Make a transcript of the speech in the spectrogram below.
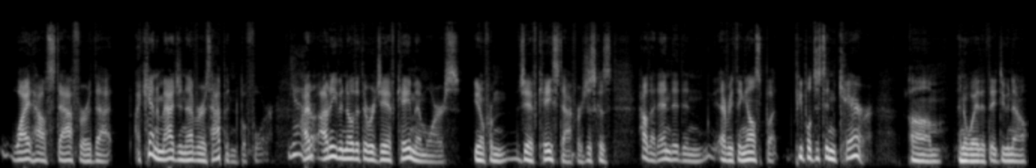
White House staffer that I can't imagine ever has happened before. Yeah. I don't, I don't even know that there were JFK memoirs, you know, from JFK staffers, just because how that ended and everything else. But people just didn't care um, in a way that they do now.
